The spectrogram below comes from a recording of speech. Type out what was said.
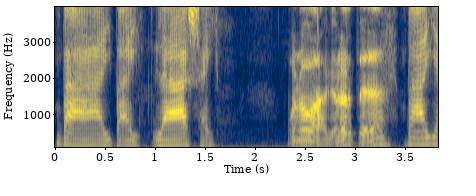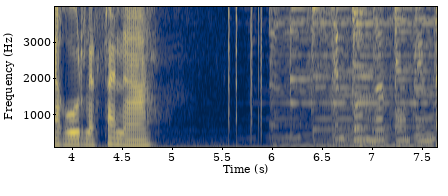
Bai, bai, lasai. Bueno, ba, gero arte, eh? Bai, agur, lazana. Entonga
